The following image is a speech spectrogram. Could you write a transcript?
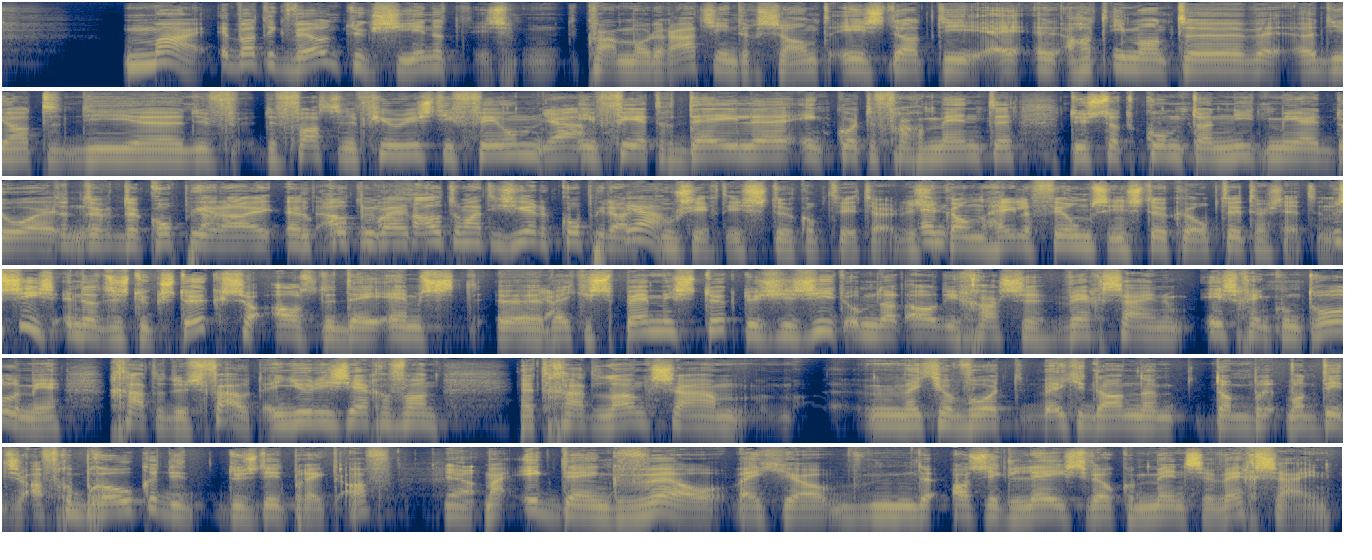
Maar wat ik wel natuurlijk zie, en dat is qua moderatie interessant, is dat die eh, had iemand, uh, die had die, uh, de, de Fast and the Furious, die film, ja. in 40 delen, in korte fragmenten. Dus dat komt dan niet meer door. De, de, de copyright, ja, de het copyright... geautomatiseerde copyright toezicht is stuk op Twitter. Dus en, je kan hele films in stukken op Twitter zetten. Precies, en dat is natuurlijk stuk, zoals de DM's, uh, weet je, spam is stuk. Dus je ziet, omdat al die gassen weg zijn, is geen controle meer, gaat het dus fout. En jullie zeggen van, het gaat langzaam weet je, wordt, weet je dan, ehm, dan, want dit is afgebroken, dit, dus dit breekt af. Ja. Maar ik denk wel, weet je, als ik lees welke mensen weg zijn,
